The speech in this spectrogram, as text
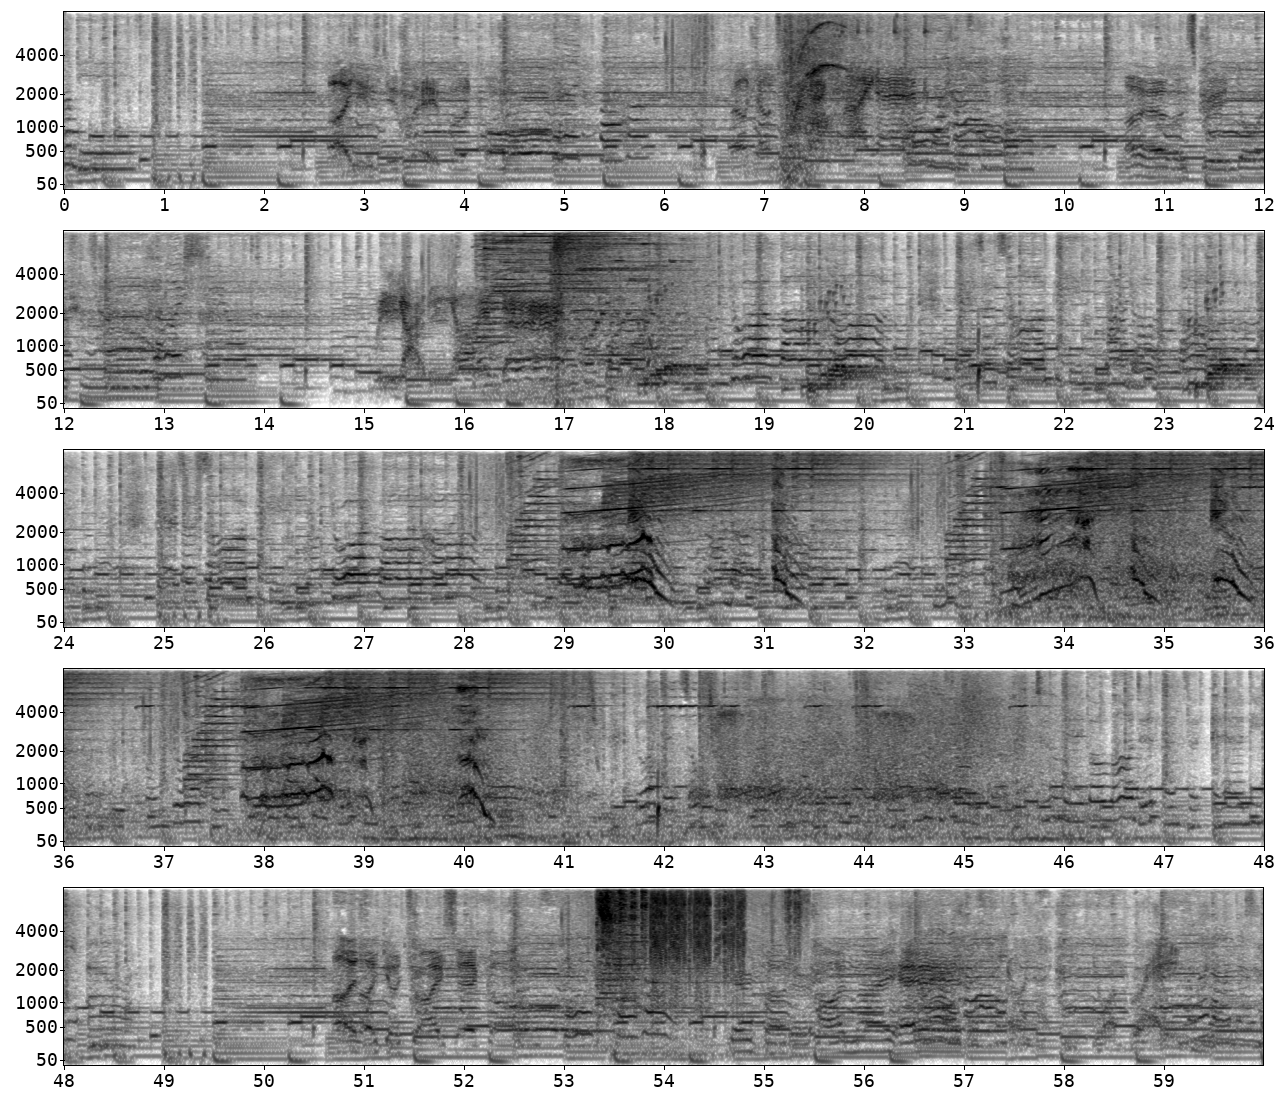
zombies. I used to play football. Well, don't forget. I have a screen. butter on my head. Your brain.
